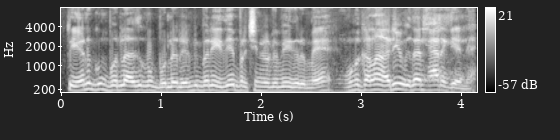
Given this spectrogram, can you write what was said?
இப்போ எனக்கும் புரியல அதுக்கும் புரியல ரெண்டு பேரும் இதே பிரச்சனையோட போய்க்கிறோமே உனக்கெல்லாம் அறிவு தான் யாரை கேளு.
